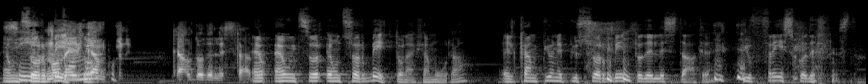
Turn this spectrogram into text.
È un Sì, sorbetto. Non è il caldo dell'estate. È, è un sor- è un sorbetto Nakamura? È il campione più sorbetto dell'estate? più fresco dell'estate?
